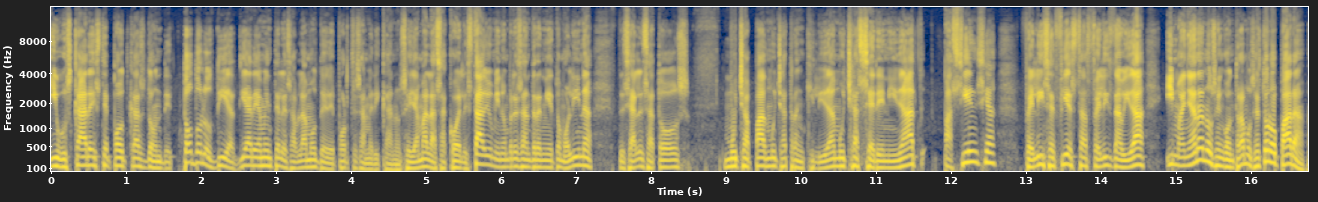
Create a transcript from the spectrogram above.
y buscar este podcast donde todos los días, diariamente les hablamos de deportes americanos. Se llama La Sacó del Estadio. Mi nombre es Andrés Nieto Molina. Desearles a todos mucha paz, mucha tranquilidad, mucha serenidad, paciencia, felices fiestas, feliz Navidad y mañana nos encontramos. Esto no para.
